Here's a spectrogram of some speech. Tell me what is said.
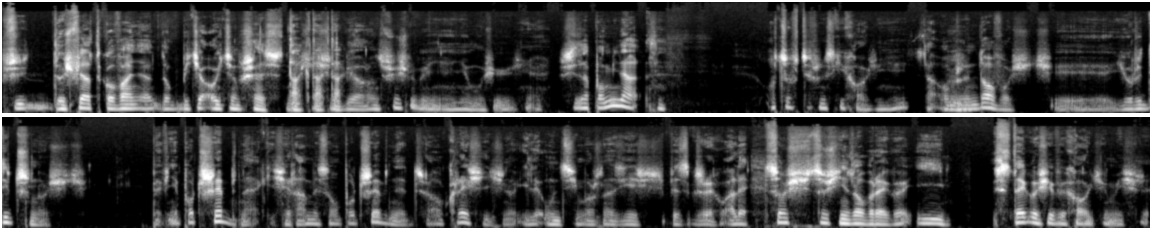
Przy, do świadkowania, do bycia ojcem chrzestnym. Tak, tak, tak. Biorąc przy ślubie nie, nie musi być, nie. Się zapomina, o co w tym wszystkim chodzi, nie? Ta obrzędowość, yy, jurydyczność, pewnie potrzebne, jakieś ramy są potrzebne, trzeba określić, no, ile uncji można zjeść bez grzechu, ale coś, coś niedobrego i z tego się wychodzi, myślę,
